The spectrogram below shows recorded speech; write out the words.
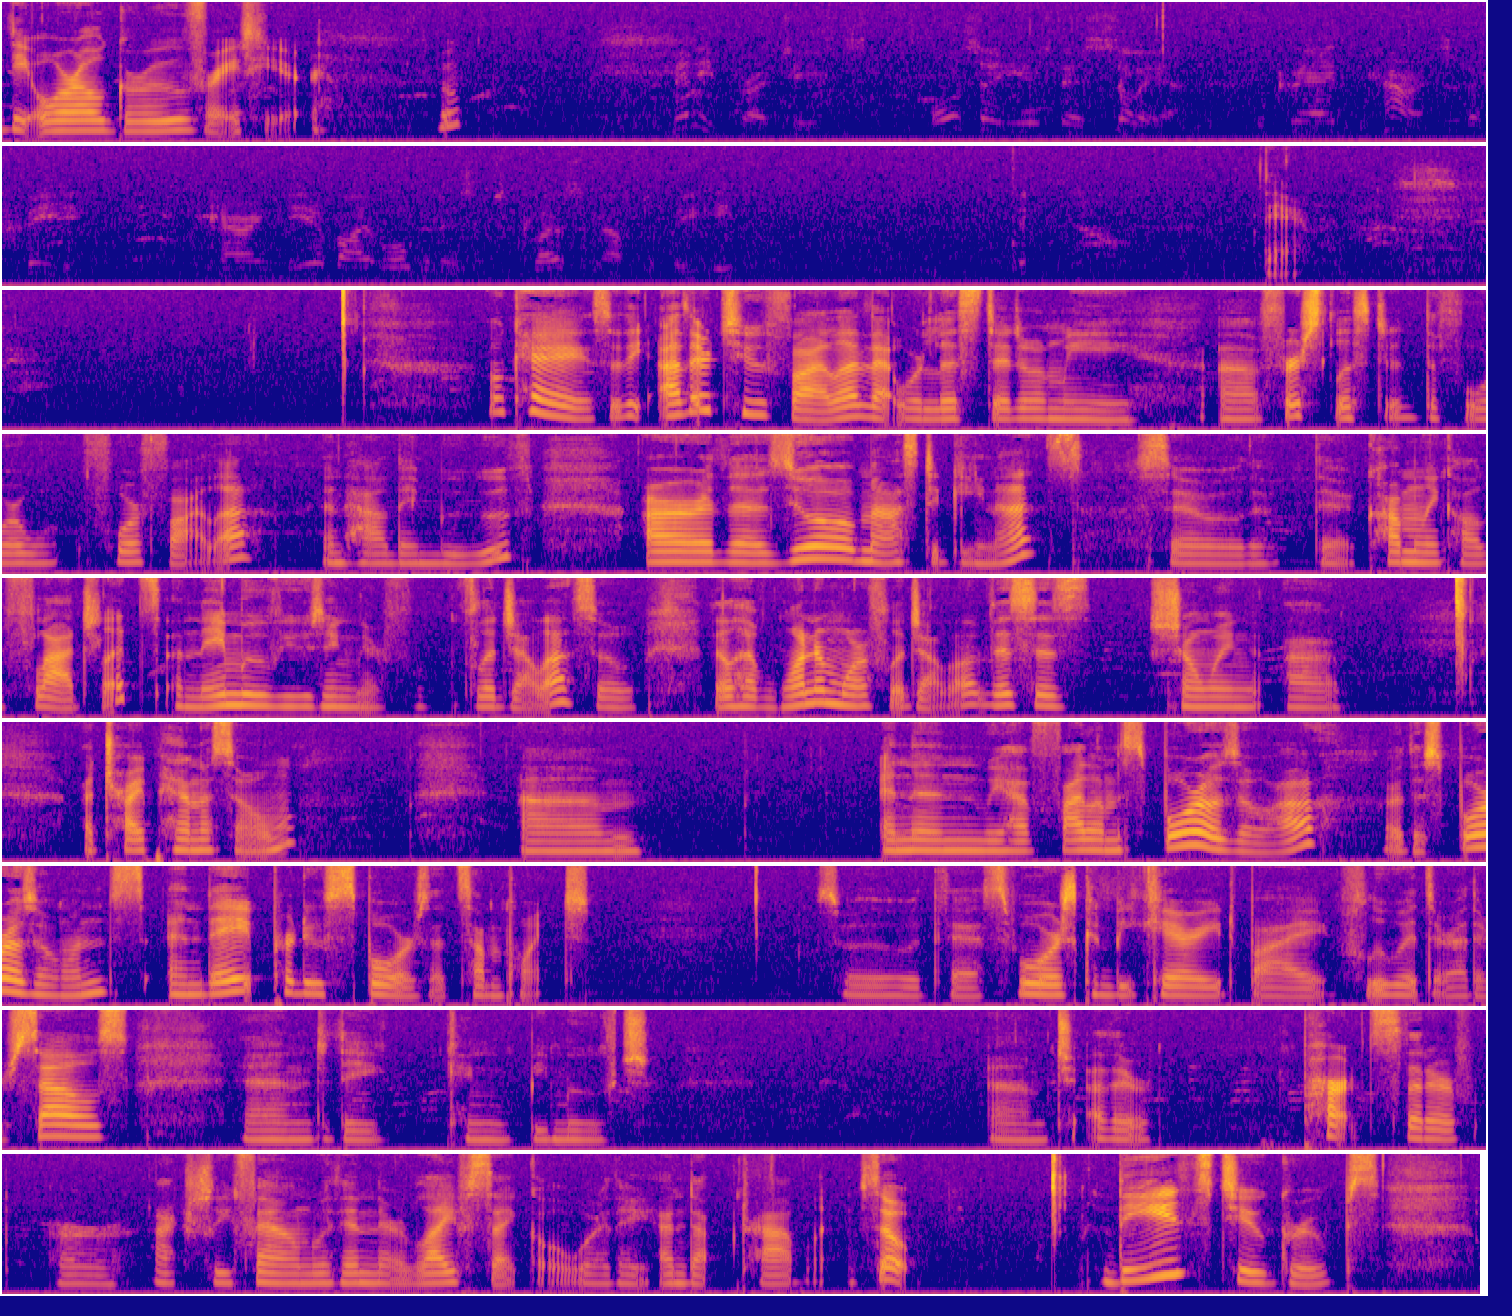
The oral groove right here. Oop. Many protists also use their cilia to create currents for feeding, carrying nearby organisms close enough to be eaten. There. Okay, so the other two phyla that were listed when we uh, first listed the four, four phyla and how they move are the Zoomastiginas, so the, they're commonly called flagellates, and they move using their flagella. So they'll have one or more flagella. This is showing uh, a trypanosome. Um, and then we have phylum Sporozoa, or the sporozoans, and they produce spores at some point. So the spores can be carried by fluids or other cells, and they can be moved um, to other parts that are are actually found within their life cycle where they end up traveling. So these two groups,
